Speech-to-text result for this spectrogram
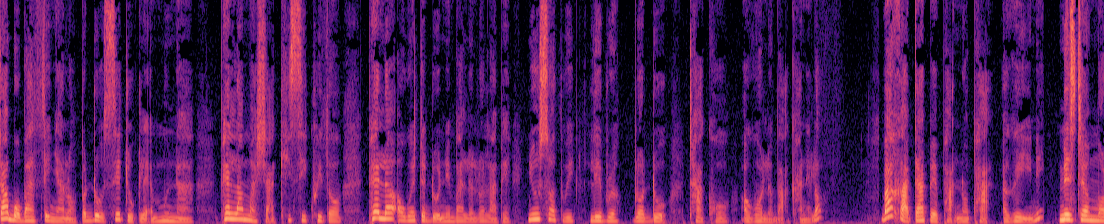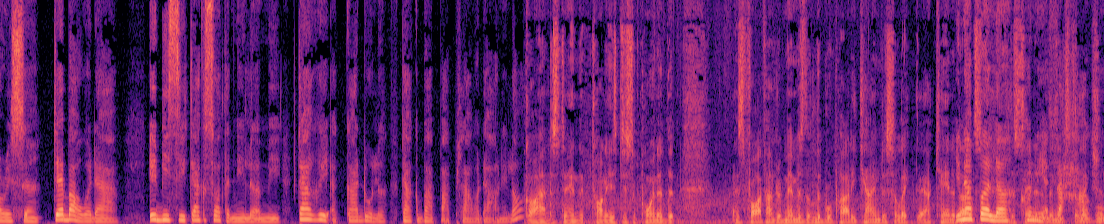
တာဘောဘာစညာလောပဒုစစ်တုကလေအမှုနာဖဲလာမရှာခီစီခွီသောဖဲလာအဝဲတဒုနေပါလောလောလာဖေ New South Wales Liberal Blood ဒုထာခောအဂောလဘခါနေလော ဘာခတာပေဖာနောဖာအဂီနီမစ္စတာမော်ရီဆန်တဲဘဝဒါ ABC တက်ဆော့တနေလအမီတာဂိအကာဒိုလတက်ဘပါဖလာဝဒါနေလော I understand that Connie is disappointed that as 500 members of the Liberal Party came to select our candidates ina pala the khoni Senate at the next asahago election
